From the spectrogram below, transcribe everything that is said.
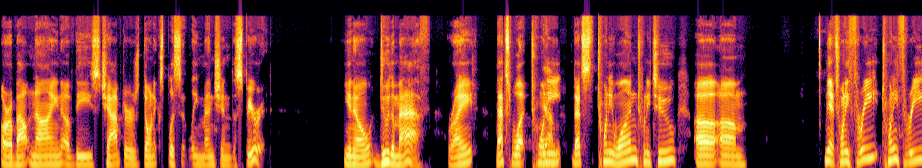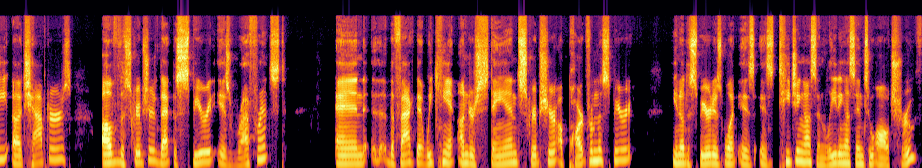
or about nine of these chapters don't explicitly mention the spirit. You know, do the math, right? That's what 20 yeah. that's 21, 22 uh um yeah, 23 23 uh chapters of the scripture that the spirit is referenced and the fact that we can't understand scripture apart from the spirit you know the spirit is what is is teaching us and leading us into all truth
